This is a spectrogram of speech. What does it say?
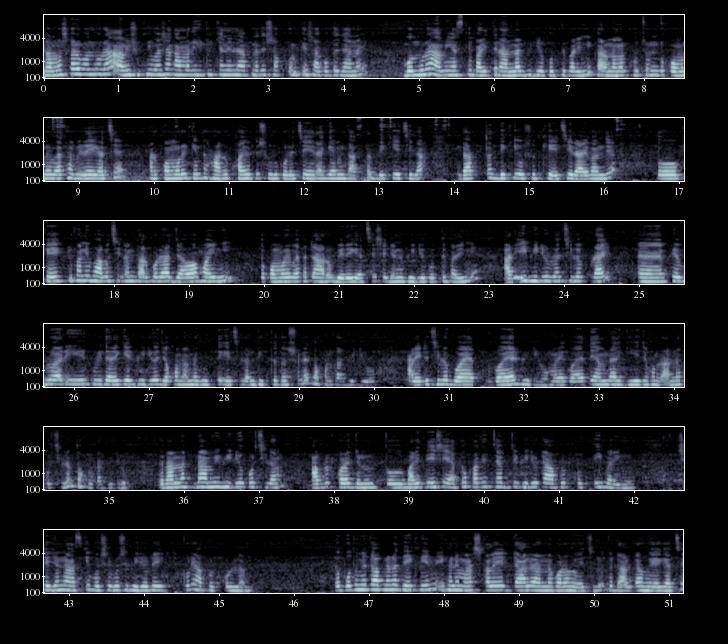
নমস্কার বন্ধুরা, আমি সুখী বাসাক আমার ইউটিউব চ্যানেলে আপনাদের সকলকে স্বাগত জানাই। বন্ধুরা, আমি আজকে বাড়িতে রান্নার ভিডিও করতে পারিনি কারণ আমার প্রচণ্ড কোমরে ব্যথা বেড়ে গেছে আর কোমরের কিন্তু হাড় ক্ষয় হতে শুরু করেছে। এর আগে আমি ডাক্তার দেখিয়েছিলাম, ডাক্তার দেখিয়ে ওষুধ খেয়েছি রায়গঞ্জে। তো খেয়ে একটুখানি ভালো ছিলাম, তারপরে আর যাওয়া হয়নি। তো কোমরের ব্যথাটা আরও বেড়ে গেছে সেই জন্য ভিডিও করতে পারিনি। আর এই ভিডিওটা ছিল প্রায় ফেব্রুয়ারির কুড়ি তারিখের ভিডিও যখন আমরা ঘুরতে গেছিলাম তীর্থ দর্শনে তখনকার ভিডিও আর এটা ছিল গয়া গয়ার ভিডিও মানে গয়াতে আমরা গিয়ে যখন রান্না করছিলাম, তখনকার ভিডিও তো রান্নাটা আমি ভিডিও করছিলাম আপলোড করার জন্য। তো বাড়িতে এসে এত কাজের চাপ যে ভিডিওটা আপলোড করতেই পারিনি। সেই জন্য আজকে বসে বসে ভিডিওটা এডিট করে আপলোড করলাম। তো প্রথমে তো আপনারা দেখলেন, এখানে মাসকালের ডাল রান্না করা হয়েছিল। তো ডালটা হয়ে গেছে।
